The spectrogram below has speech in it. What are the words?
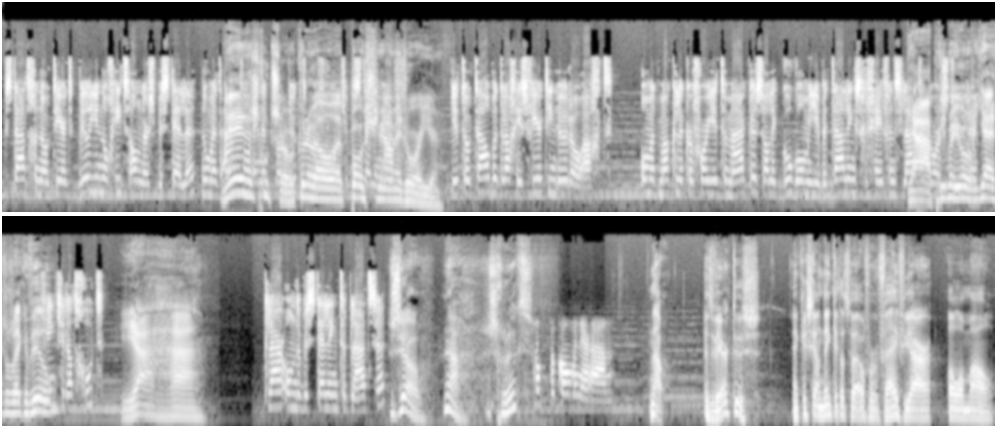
Staat genoteerd. Wil je nog iets anders bestellen? Noem het nee, aantal dat is en goed het zo. product We kunnen wel uh, poosje mee door hier. Je totaalbedrag is 14,08 euro. Om het makkelijker voor je te maken, zal ik Google me je betalingsgegevens laten ja, doorsturen. prima joh, wat jij toch lekker wil. Vind je dat goed? Ja. Klaar om de bestelling te plaatsen? Zo, Nou, is gelukt. Stop, we komen eraan. Nou, het werkt dus. En Christian, denk je dat wij over vijf jaar allemaal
